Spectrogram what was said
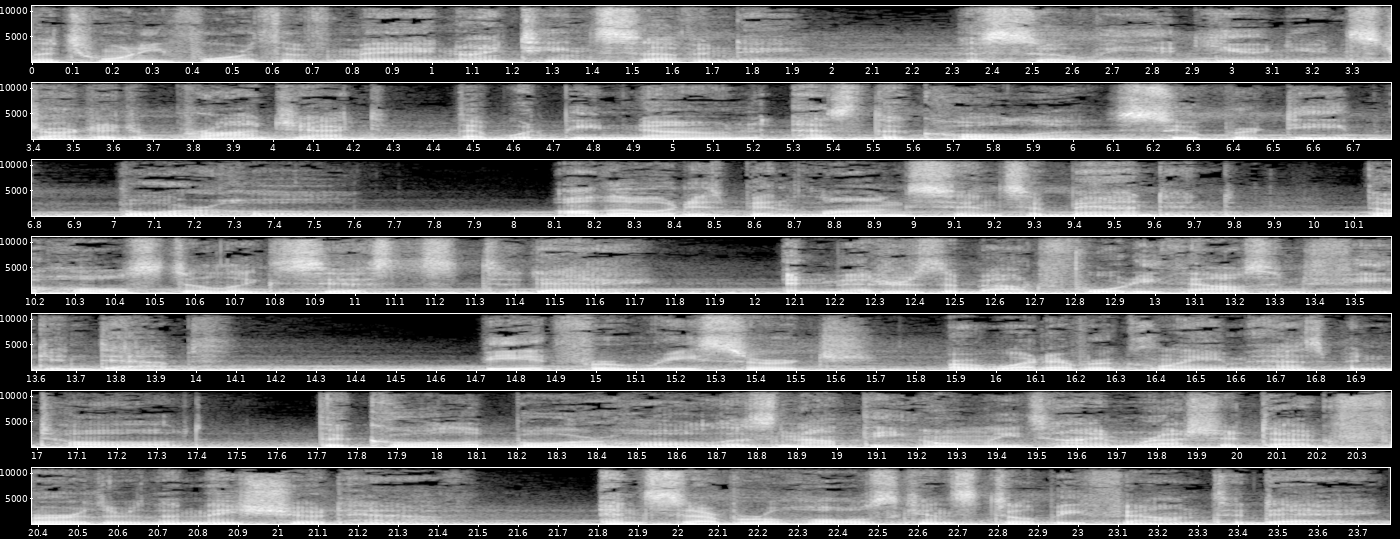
the 24th of May 1970, the Soviet Union started a project that would be known as the Kola Super Deep Borehole. Although it has been long since abandoned, the hole still exists today and measures about 40,000 feet in depth. Be it for research or whatever claim has been told, the Kola borehole is not the only time Russia dug further than they should have, and several holes can still be found today,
